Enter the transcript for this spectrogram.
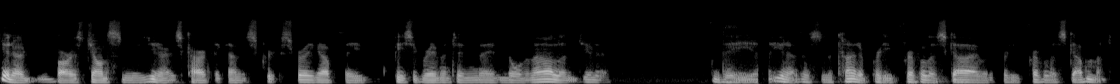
you know Boris Johnson is you know is currently kind of screwing up the peace agreement in, in Northern Ireland. You know the you know this is a kind of pretty frivolous guy with a pretty frivolous government.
